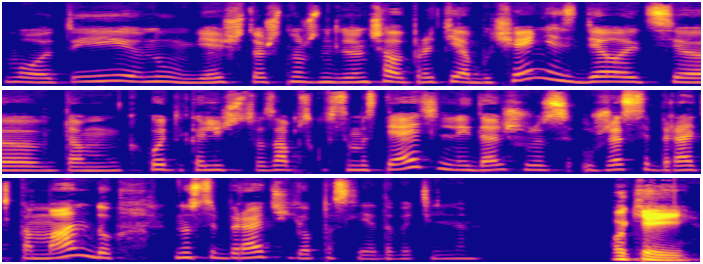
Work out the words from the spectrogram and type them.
Вот, и, ну, я считаю, что нужно для начала пройти обучение, сделать э, там какое-то количество запусков самостоятельно и дальше уже, уже собирать команду, но собирать ее последовательно. Окей,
